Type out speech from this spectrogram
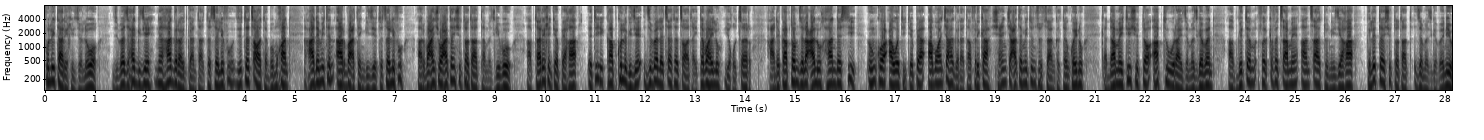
ፍሉይ ታሪኽ እዩ ዘለዎ ዝበዝሐ ግዜ ንሃገራዊት ጋንታ ተሰሊፉ ዝተጻወተ ብምዃን ሓደ4 ግዜ ተሰሊፉ 47 ሽቶታት ተመዝጊቡ ኣብ ታሪክ ኢትዮጵያ ኸኣ እቲ ካብ ኩሉ ግዜ ዝበለፀ ተፃዋታይ ተባሂሉ ይቁፅር ሓደ ካብቶም ዝለዓሉ ሃንደስቲ እንኮ ዓወት ኢትዮጵያ ኣብ ዋንጫ ሃገራት ኣፍሪካ 1962 ኮይኑ ቀዳመይቲ ሽቶ ኣብቲ ውራይ ዘመዝገበን ኣብ ግጥም ፍርቂ ፍፃሜ ኣንፃር ቱኒዝያ ኸኣ ክልተ ሽቶታት ዘመዝገበን እዩ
